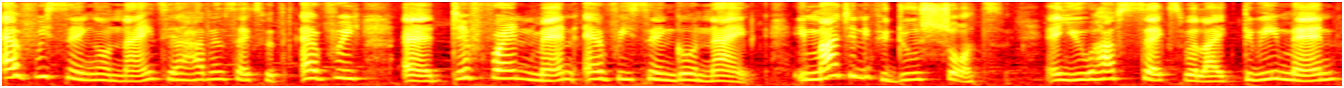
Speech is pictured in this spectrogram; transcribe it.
Every single night, you're having sex with every uh, different men every single night. Imagine if you do shots and you have sex with like three men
